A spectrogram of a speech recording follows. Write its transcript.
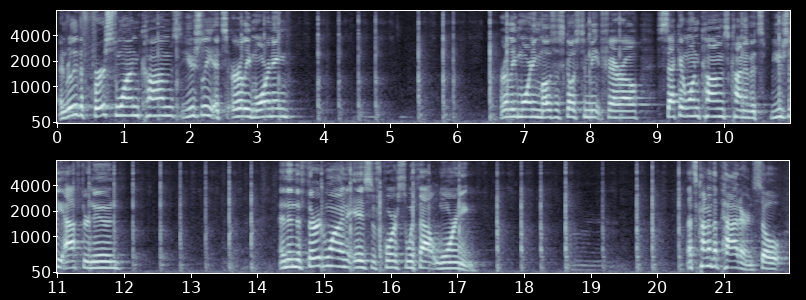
And really the first one comes, usually it's early morning. Early morning, Moses goes to meet Pharaoh. Second one comes kind of, it's usually afternoon. And then the third one is, of course, without warning. That's kind of the pattern. So,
